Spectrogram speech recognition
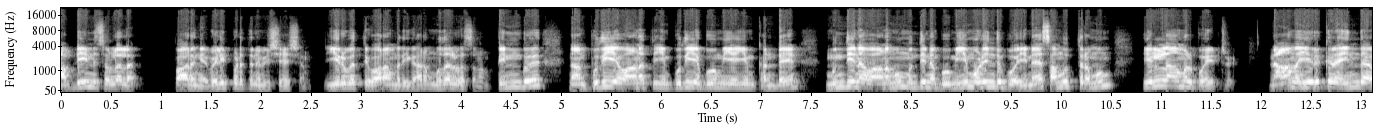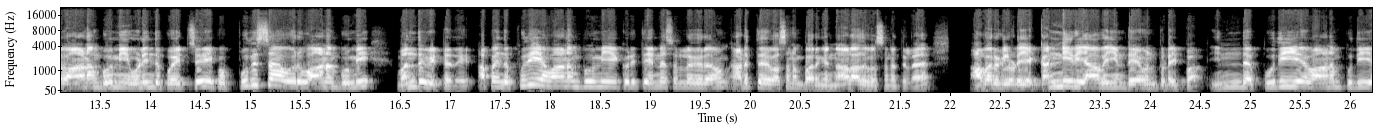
அப்படின்னு சொல்லலை. பாருங்க வெளிப்படுத்தின விசேஷம். இருபத்தி ஓராம் அதிகாரம் முதல் வசனம். பின்பு நான் புதிய வானத்தையும் புதிய பூமியையும் கண்டேன். முந்தின வானமும் முந்தின பூமியும் ஒளிந்து போயின. சமுத்திரமும் இல்லாமல் போயிற்று. நாம இருக்கிற இந்த வானம் பூமி ஒளிந்து போயிடுச்சு இப்ப புதுசா ஒரு வானம் பூமி வந்து விட்டது. அப்ப இந்த புதிய வானம் பூமியை குறித்து என்ன சொல்லுகிறோம்? அடுத்த வசனம் பாருங்க நாலாவது வசனத்துல அவர்களுடைய கண்ணீர் யாவையும் தேவன் துடைப்பார். இந்த புதிய வானம் புதிய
